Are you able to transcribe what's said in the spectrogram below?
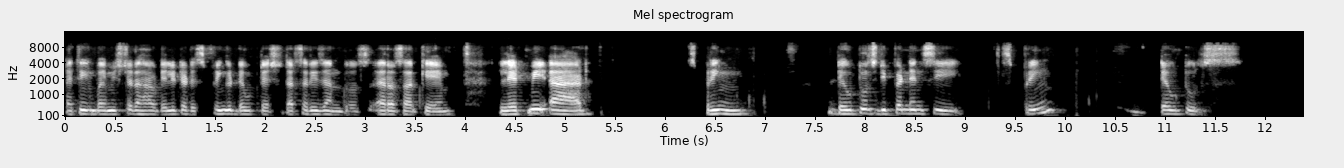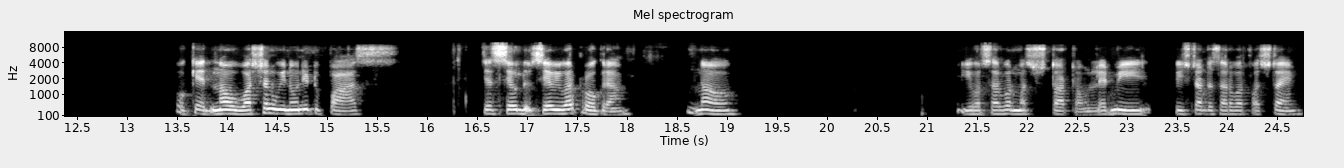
I think by mistake I have deleted Spring Dev test. That's the reason those errors are came. Let me add Spring DevTools dependency. Spring DevTools. Okay, now version we no need to pass. Just save, save your program. Now your server must start from. Let me restart the server first time.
